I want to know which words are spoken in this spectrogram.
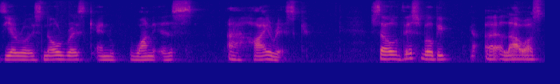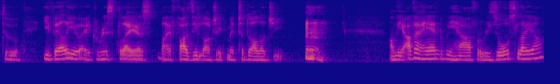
0 is no risk and 1 is a high risk. So this will be uh, allow us to evaluate risk layers by fuzzy logic methodology. On the other hand, we have a resource layer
